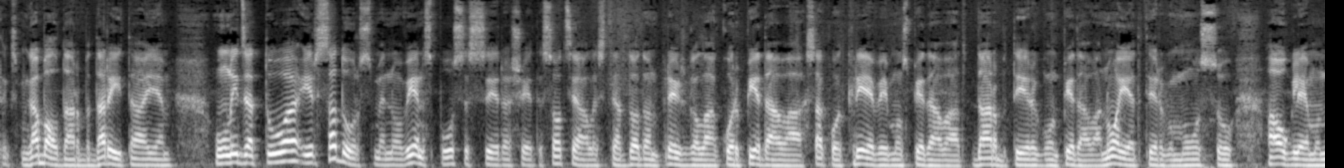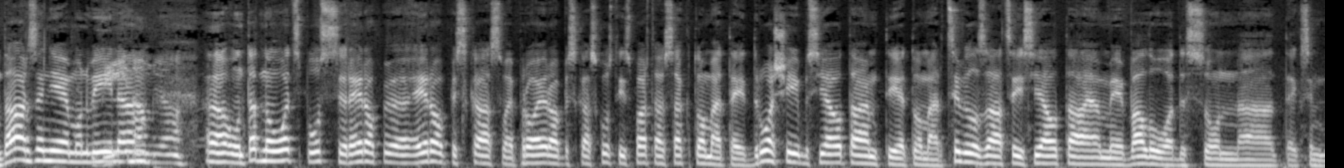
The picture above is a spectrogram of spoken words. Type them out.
teiksim, gabaldarba darītājiem. Un līdz ar to ir sadursme. No vienas puses ir šie sociālisti ar Dodonu priekšgalā, kuri piedāvā, sakot, Krievija mums piedāvā darba tirgu un piedāvā noiet tirgu mūsu augļiem un dārzeņiem un vīnām. Vīnam, un tad no otras puses ir Eiropi, Eiropiskās vai proeiropiskās kustības pārstāvji saka, tomēr te ir drošības jautājumi, tie tomēr civilizācijas jautājumi, valodas un, teiksim,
